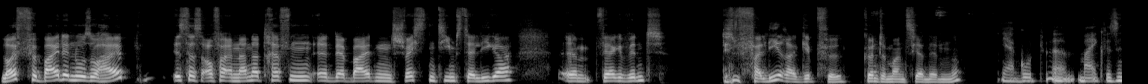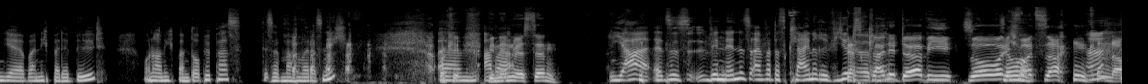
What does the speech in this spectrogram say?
läuft für beide nur so halb. Ist das Aufeinandertreffen äh, der beiden schwächsten Teams der Liga? Ähm, wer gewinnt? Den Verlierergipfel könnte man es ja nennen, ne? Ja gut, äh, Mike, wir sind ja aber nicht bei der Bild und auch nicht beim Doppelpass, deshalb machen wir das nicht. okay, ähm, wie nennen wir es denn? Ja, also es, wir nennen es einfach das kleine Revier. Das kleine Derby, so, so. ich wollte sagen, genau.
